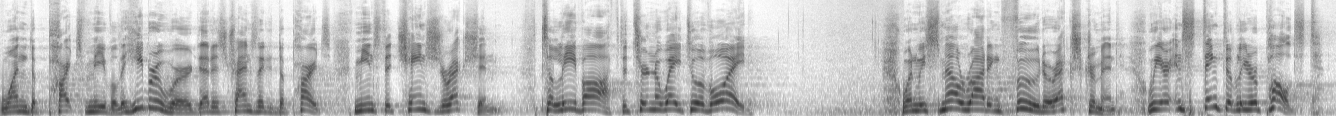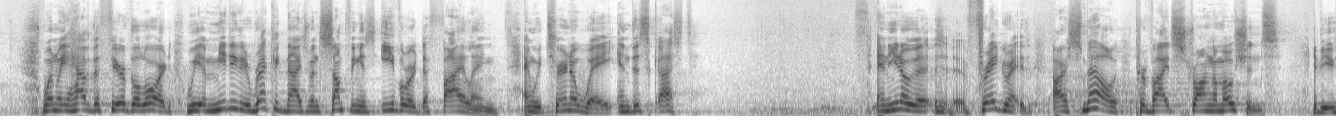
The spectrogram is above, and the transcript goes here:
one departs from evil. The Hebrew word that is translated departs means to change direction, to leave off, to turn away, to avoid. When we smell rotting food or excrement, we are instinctively repulsed. When we have the fear of the Lord, we immediately recognize when something is evil or defiling, and we turn away in disgust. And you know, the uh, fragrant, our smell provides strong emotions. If you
